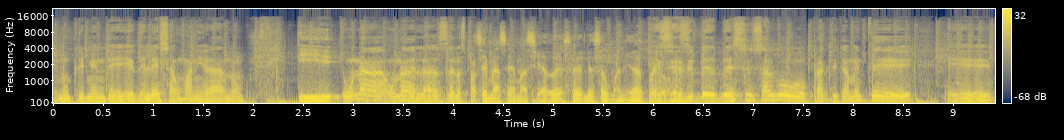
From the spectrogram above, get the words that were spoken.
en un crimen de, de, lesa humanidad, ¿no? Y una, una de las de las Se me hace demasiado eso de lesa humanidad. Pues pero... es, es, es, algo prácticamente eh,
